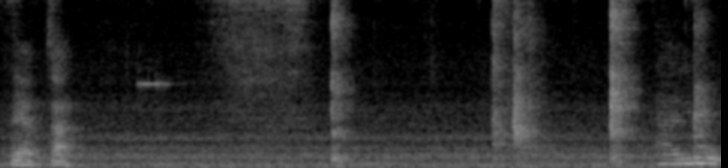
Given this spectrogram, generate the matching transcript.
แซ่บจ้ะถ่ายรูป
